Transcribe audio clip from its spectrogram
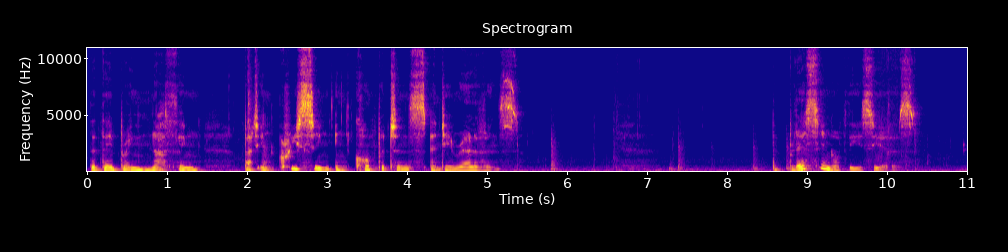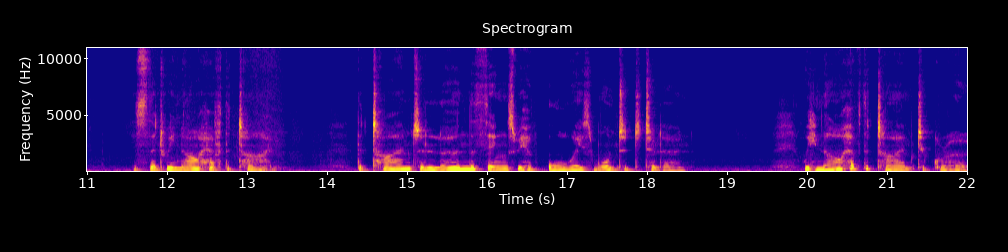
that they bring nothing but increasing incompetence and irrelevance. The blessing of these years is that we now have the time, the time to learn the things we have always wanted to learn. We now have the time to grow,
